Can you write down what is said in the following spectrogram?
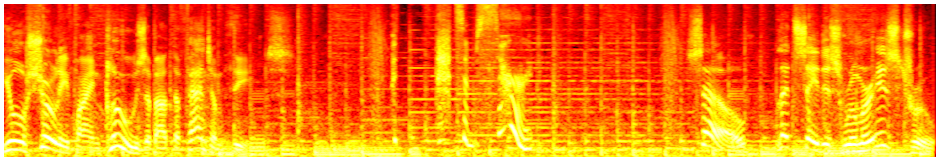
you'll surely find clues about the Phantom Thieves. That's absurd. So, let's say this rumor is true.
